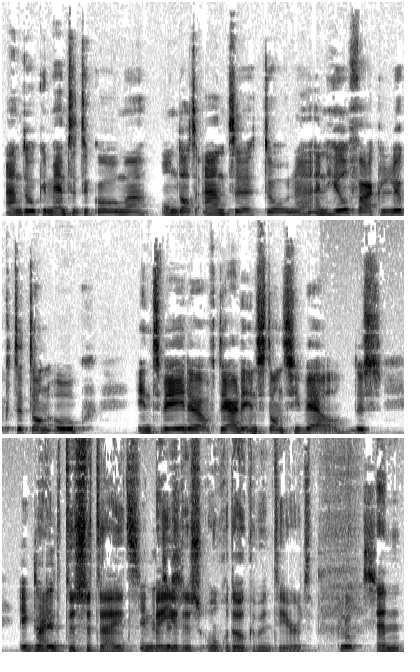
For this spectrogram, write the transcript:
aan documenten te komen om dat aan te tonen. En heel vaak lukt het dan ook in tweede of derde instantie wel. Dus ik doe maar in de tussentijd ben je dus ongedocumenteerd. Klopt. En,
